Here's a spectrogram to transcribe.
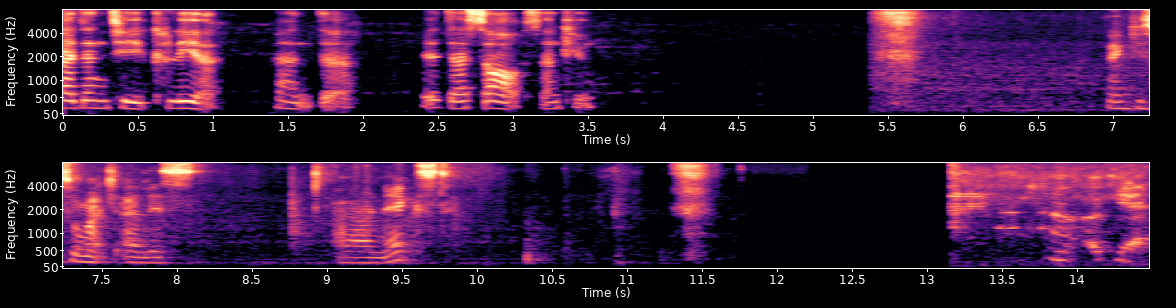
identity clear. And uh, that's all. Thank you. Thank you so much, Alice. Uh, next. Uh, okay.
